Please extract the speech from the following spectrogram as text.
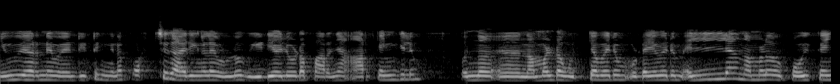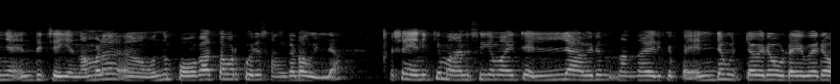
ന്യൂ ഇയറിന് വേണ്ടിയിട്ട് ഇങ്ങനെ കുറച്ച് കാര്യങ്ങളേ ഉള്ളൂ. വീഡിയോയിലൂടെ പറഞ്ഞ ആർക്കെങ്കിലും ഒന്ന് നമ്മളുടെ ഉറ്റവരും ഉടയവരും എല്ലാം നമ്മൾ പോയി കഴിഞ്ഞാൽ എന്ത് ചെയ്യും? നമ്മൾ ഒന്നും പോകാത്തവർക്കൊരു സങ്കടവും ഇല്ല പക്ഷേ എനിക്ക് മാനസികമായിട്ട് എല്ലാവരും നന്നായിരിക്കും. ഇപ്പം എന്റെ ഉറ്റവരോ ഉടയവരോ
